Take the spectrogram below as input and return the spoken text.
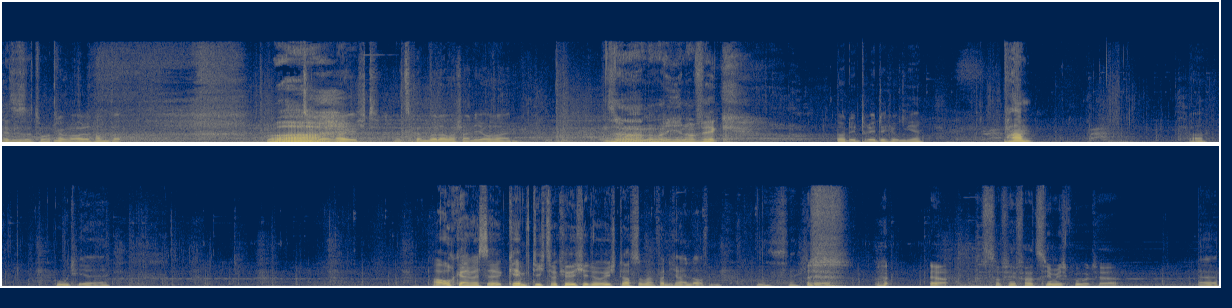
Jetzt ist er tot. Jawohl, haben wir. Ziel erreicht. Jetzt können wir da wahrscheinlich auch rein. So, machen wir die hier noch weg. So, den drehte ich um hier. Pam! Ja. Gut hier, ey. Auch geil, weißt du, kämpf dich zur Kirche durch, darfst aber einfach nicht reinlaufen. Das ist echt, Ja, das ist auf jeden Fall ziemlich gut, ja. äh,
